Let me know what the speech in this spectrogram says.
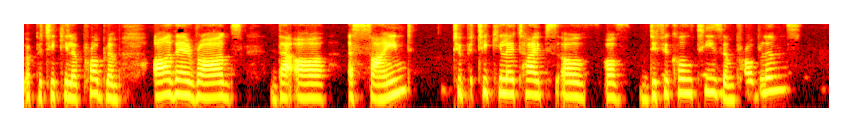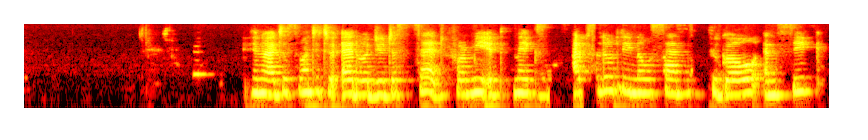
a particular problem. Are there rags that are assigned to particular types of of difficulties and problems? You know i just wanted to add what you just said. For me it makes absolutely no sense to go and seek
